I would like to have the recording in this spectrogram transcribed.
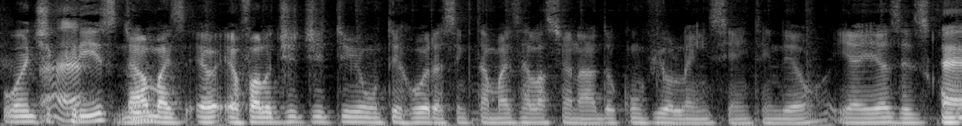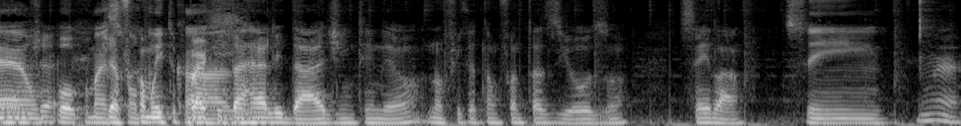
o anticristo. Não, mas eu, eu falo de, de, de um terror assim que tá mais relacionado com violência, entendeu? E aí às vezes como É, um já, pouco mais já fica muito perto da realidade, entendeu? Não fica tão fantasioso. Sei lá. Sim. É.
